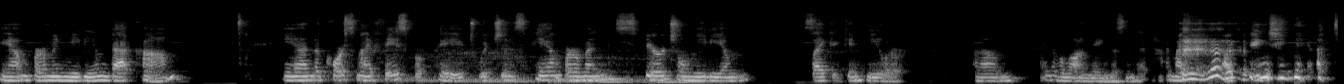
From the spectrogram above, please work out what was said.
pambermanmedium.com. And of course, my Facebook page, which is Pam Berman Spiritual Medium Psychic and Healer. Um, kind of a long name, isn't it? I might be changing that.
